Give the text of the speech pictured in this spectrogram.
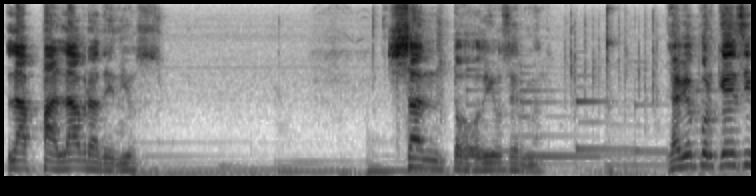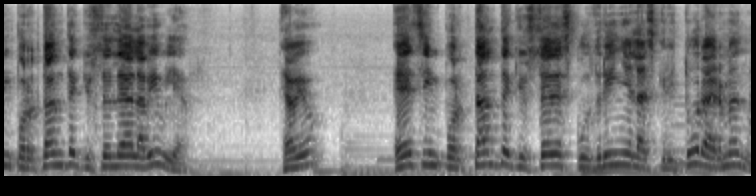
la palabra de Dios? Santo Dios, hermano. ¿Ya vio por qué es importante que usted lea la Biblia? ¿Ya vio? Es importante que usted escudriñe la escritura, hermano.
